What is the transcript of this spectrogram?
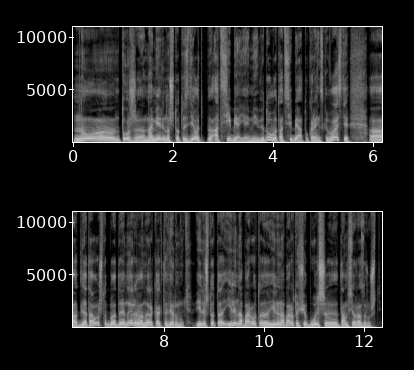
ну, тоже намерена что-то сделать от себя, я имею в виду, вот от себя, от украинской власти, а, для того, чтобы ДНР и ЛНР как-то вернуть. Или что-то, или наоборот, или наоборот еще больше там все разрушить.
